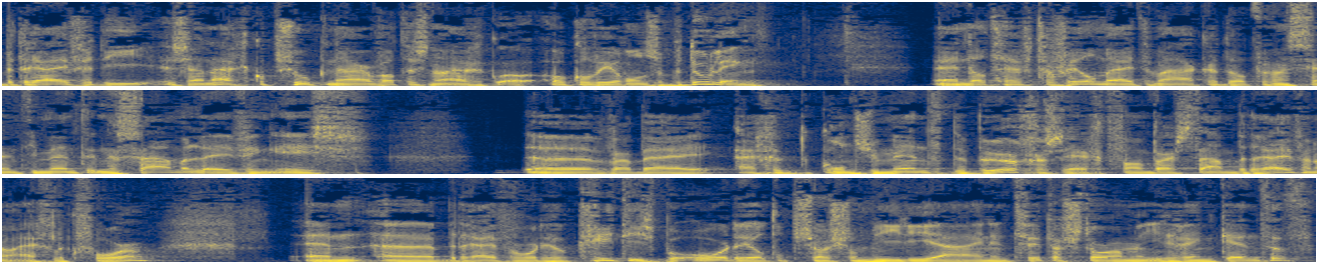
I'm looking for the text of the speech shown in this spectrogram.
bedrijven die zijn eigenlijk op zoek naar wat is nou eigenlijk ook alweer onze bedoeling. En dat heeft er veel mee te maken dat er een sentiment in de samenleving is. Uh, waarbij eigenlijk de consument, de burger zegt van waar staan bedrijven nou eigenlijk voor? En uh, bedrijven worden heel kritisch beoordeeld op social media en in Twitterstormen, iedereen kent het.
